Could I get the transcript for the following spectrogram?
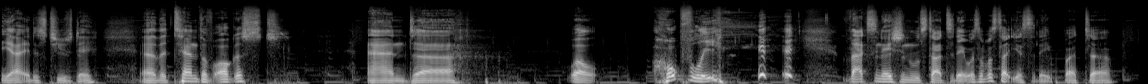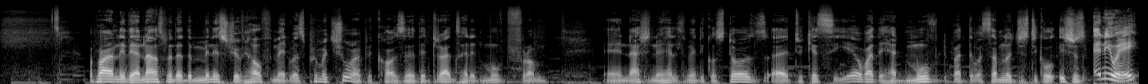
Yeah, it is Tuesday, uh, the tenth of August, and uh, well, hopefully, vaccination will start today. It was supposed to start yesterday, but uh, apparently, the announcement that the Ministry of Health made was premature because uh, the drugs had it moved from uh, National Health Medical Stores uh, to KCA, or they had moved, but there were some logistical issues. Anyway,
